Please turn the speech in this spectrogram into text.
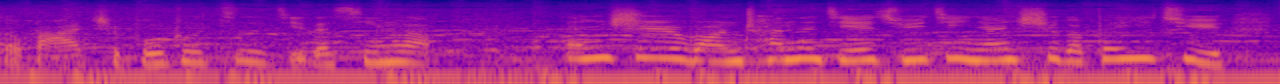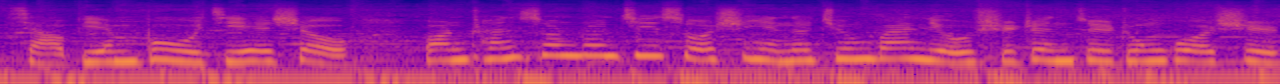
都把持不住自己的心了。但是网传的结局竟然是个悲剧，小编不接受。网传宋仲基所饰演的军官柳时镇最终过世，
